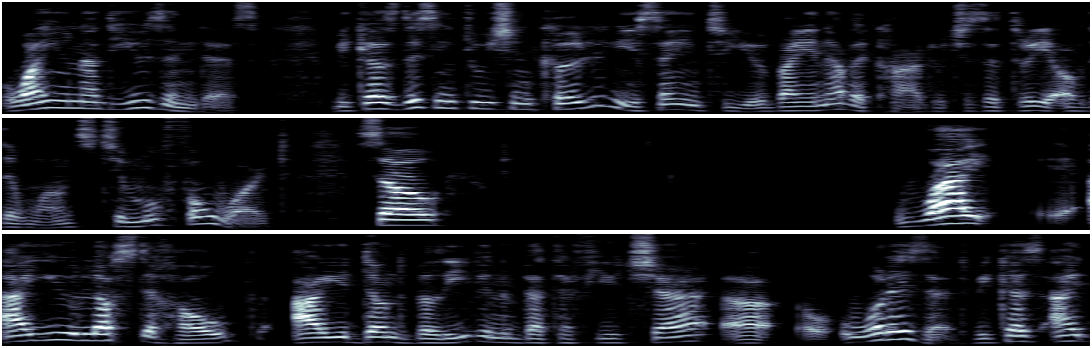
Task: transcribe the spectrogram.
Why are you not using this? Because this intuition clearly is saying to you by another card, which is the Three of the Wands, to move forward. So, why are you lost the hope? Are you don't believe in a better future? Uh, what is it? Because I,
